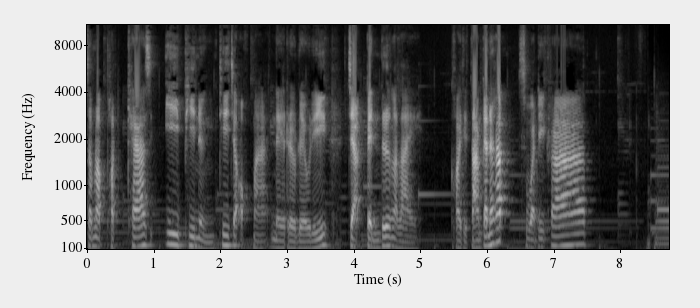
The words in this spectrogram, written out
สำหรับพอดแคสต์ EP 1 ที่จะออกมาในเร็วๆนี้จะเป็นเรื่องอะไร คอยติดตามกันนะครับ สวัสดีครับ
